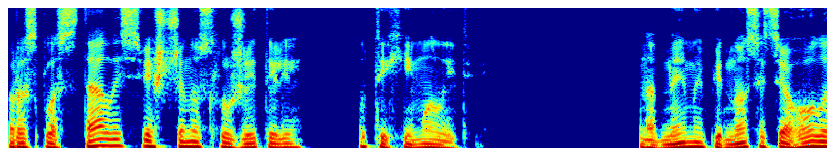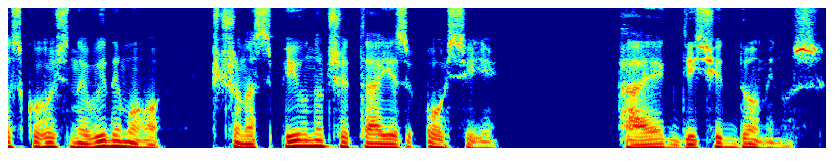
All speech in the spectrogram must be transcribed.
розпластали священнослужителі у тихій молитві. Над ними підноситься голос когось невидимого, що наспівно читає з осії Хаек дічіт домінус,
